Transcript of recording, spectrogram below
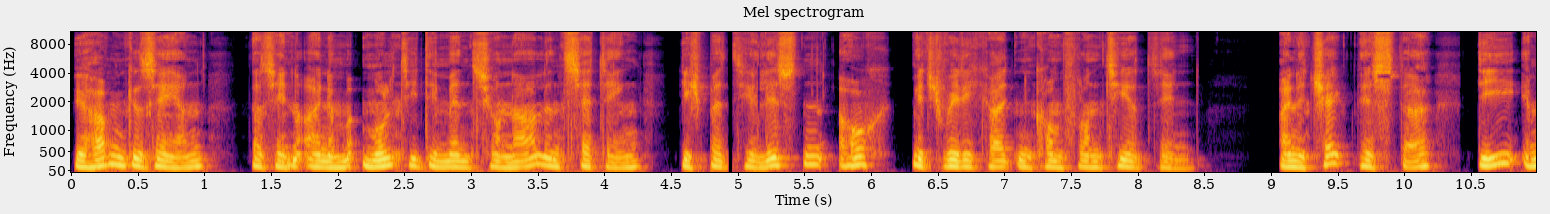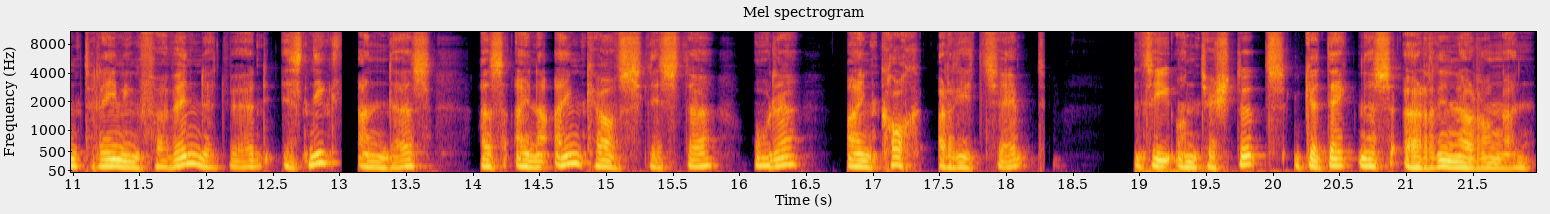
Wir haben gesehen, dass in einem multidimensionalen Setting die Spezialisten auch mit Schwierigkeiten konfrontiert sind. Eine Checkliste, die im Training verwendet wird, ist nichts anders als eine Einkaufsliste oder ein Kochrezept. Sie unterstützt Gedächtniserinnerungen.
